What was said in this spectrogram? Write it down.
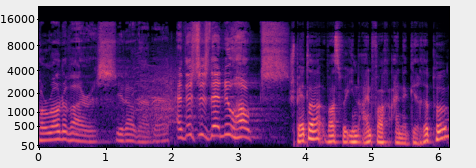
coronavirus. You know that, right? And this is their new hoax. Später war es für ihn einfach eine Grippe,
